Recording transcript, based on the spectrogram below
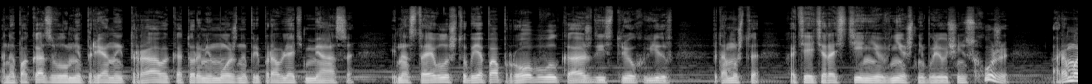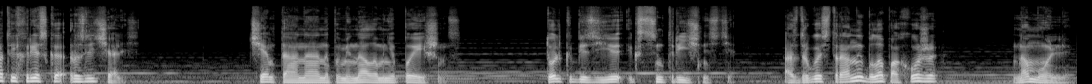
Она показывала мне пряные травы, которыми можно приправлять мясо, и настаивала, чтобы я попробовал каждый из трех видов, потому что, хотя эти растения внешне были очень схожи, ароматы их резко различались. Чем-то она напоминала мне Пейшенс, только без ее эксцентричности, а с другой стороны была похожа на Молли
